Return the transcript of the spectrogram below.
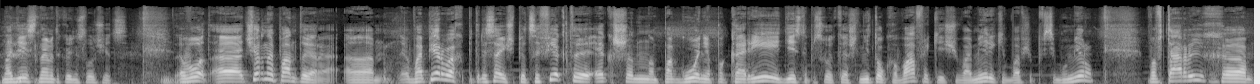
Надеюсь, с нами такое не случится. Вот. Э, Черная пантера. Э, во-первых, потрясающие спецэффекты, экшен, погоня по Корее. Действие происходит, конечно, не только в Африке, еще в Америке, вообще по всему миру. Во-вторых, э,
